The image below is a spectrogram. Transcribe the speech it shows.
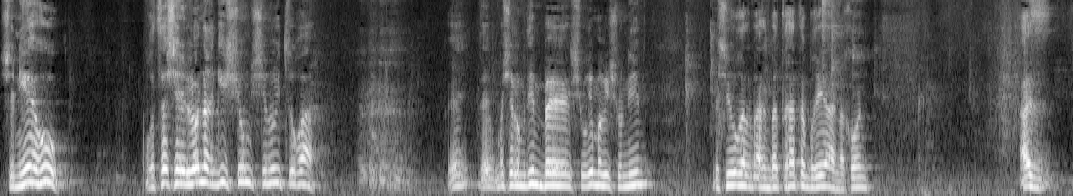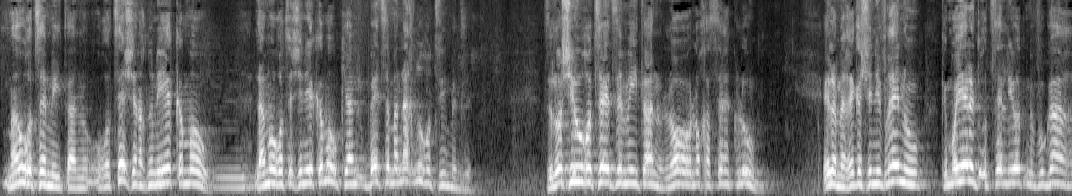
שנהיה הוא. הוא רצה שלא נרגיש שום שינוי צורה. אה? זה מה שלומדים בשיעורים הראשונים, בשיעור על מטרת הבריאה, נכון? אז מה הוא רוצה מאיתנו? הוא רוצה שאנחנו נהיה כמוהו. למה הוא רוצה שנהיה כמוהו? כי בעצם אנחנו רוצים את זה. זה לא שהוא רוצה את זה מאיתנו, לא, לא חסר כלום. אלא מרגע שנבראנו, כמו ילד רוצה להיות מבוגר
